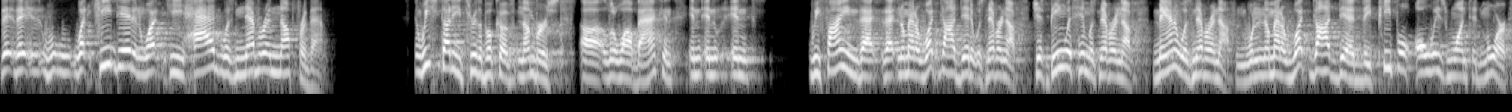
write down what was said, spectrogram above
They, they, what he did and what he had was never enough for them. And we studied through the book of Numbers uh, a little while back, and, and, and, and we find that, that no matter what God did, it was never enough. Just being with Him was never enough. Manna was never enough. And when, no matter what God did, the people always wanted more.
